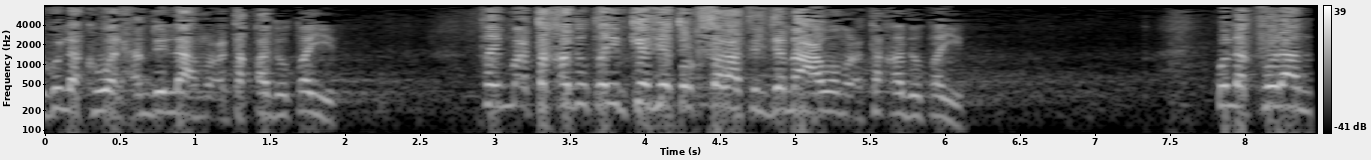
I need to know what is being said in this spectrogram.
يقول لك هو الحمد لله معتقده طيب. طيب معتقده طيب كيف يترك صلاة الجماعة ومعتقده طيب؟ يقول لك فلان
